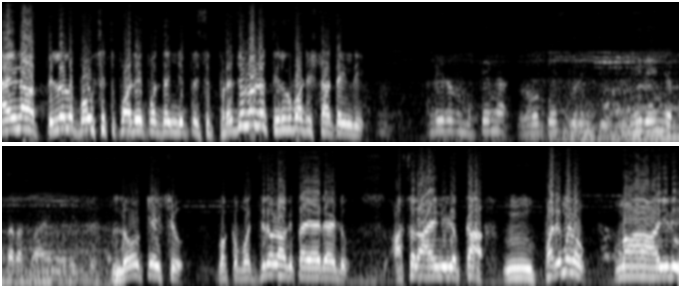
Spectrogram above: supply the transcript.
నాయనా పిల్లల భవిష్యత్తు పాడైపోద్దని చెప్పేసి ప్రజలలో తిరుగుబాటు స్టార్ట్ అయింది. అంటే ఈరోజు ముఖ్యంగా లోకేష్ గురించి మీరేం చెప్తారు అసలు ఆయన గురించి? లోకేష్ ఒక వజ్రంలాగా తయారాడు. అసలు ఆయన యొక్క పరిమళం మా ఇది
